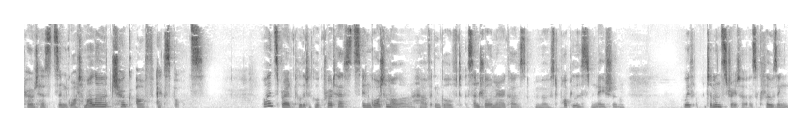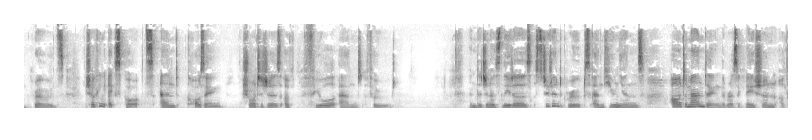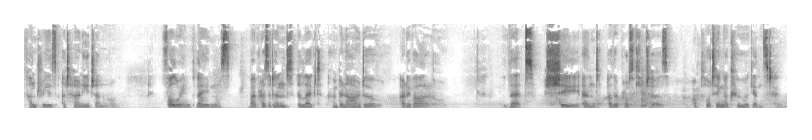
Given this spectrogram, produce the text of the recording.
Protests in Guatemala choke off exports. Widespread political protests in Guatemala have engulfed Central America's most populous nation, with demonstrators closing roads, choking exports, and causing shortages of fuel and food. Indigenous leaders, student groups, and unions are demanding the resignation of the country's Attorney General, following claims by President elect Bernardo Arevalo that she and other prosecutors are plotting a coup against him.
